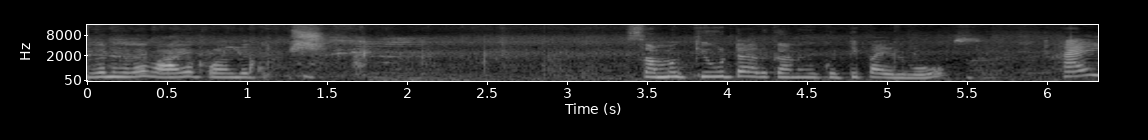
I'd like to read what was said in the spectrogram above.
இவனுங்களே வாயை பிறந்துட்டு செம்ம க்யூட்டாக இருக்கானுங்க குட்டி பயல்வோ. ஹாய்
